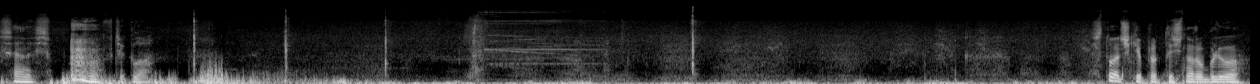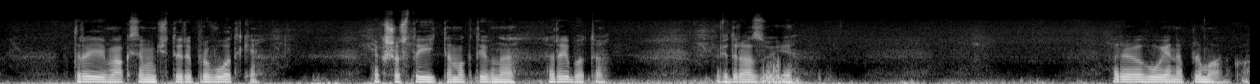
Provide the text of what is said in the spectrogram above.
Все десь втекла. З точки практично роблю 3, максимум 4 проводки. Якщо стоїть там активна риба, то відразу і реагує на приманку.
